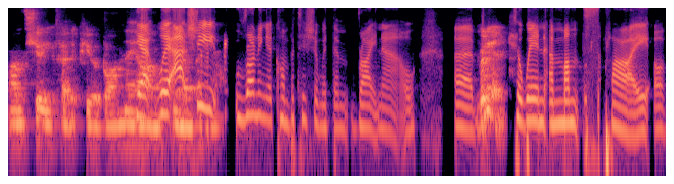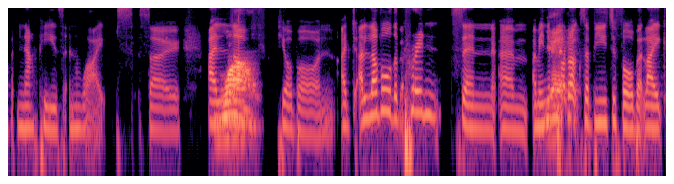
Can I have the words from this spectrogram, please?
I'm sure you've heard of Pureborn. They yeah, are, we're actually know, running a competition with them right now um, to win a month's supply of nappies and wipes. So I wow. love Pureborn. I, I love all the prints and um, I mean the yeah. products are beautiful, but like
